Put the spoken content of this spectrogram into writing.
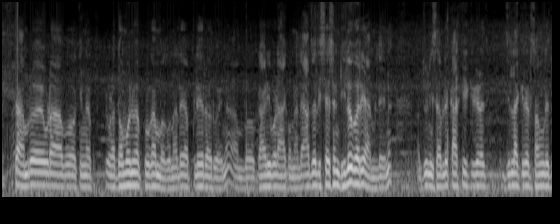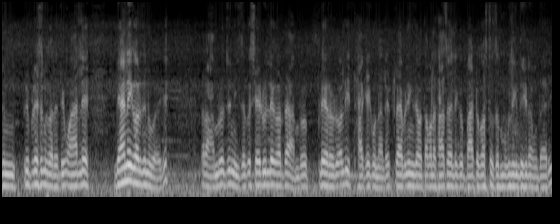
you. हाम्रो एउटा अब किन एउटा दमौलीमा प्रोग्राम भएको हुनाले अब प्लेयरहरू होइन हाम्रो गाडीबाट आएको हुनाले आज अलिक सेसन ढिलो गऱ्यो हामीले होइन। जुन हिसाबले कास्की क्रिकेट जिल्ला क्रिकेट सङ्घले जुन प्रिपरेसन गरेको थियो उहाँहरूले बिहानै गरिदिनु भयो कि। तर हाम्रो जुन हिजोको सेड्युलले गर्दा हाम्रो प्लेयरहरू अलिक थाकेको हुनाले ट्राभलिङ जब तपाईँलाई थाहा छ अहिलेको बाटो कस्तो छ मुगलिङदेखि आउँदाखेरि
